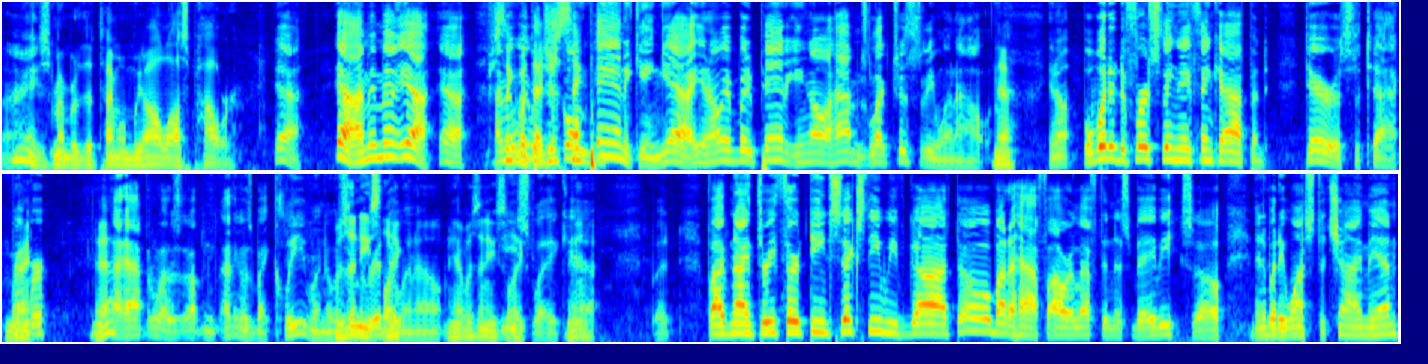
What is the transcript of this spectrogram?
All hmm, I just remember the time when we all lost power. Yeah. Yeah, I mean, yeah, yeah. I think mean, we were that. just, Just going think- panicking. Yeah, you know, everybody panicking. All happens, electricity went out. Yeah. You know, but what did the first thing they think happened? Terrorist attack. Right. Remember? Yeah. That happened. Was up? In, I think it was by Cleveland. It It was, was in Eastlake. went out. Yeah, it was in Eastlake. Lake. Yeah. Yeah. But 593-1360, we've got oh about a half hour left in this baby. So anybody wants to chime in?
